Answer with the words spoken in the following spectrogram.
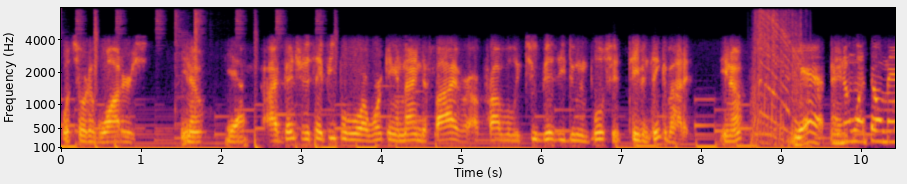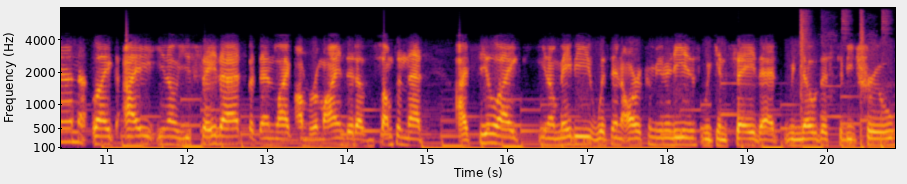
what sort of waters, you know. Yeah. I venture to say people who are working a nine to five are, are probably too busy doing bullshit to even think about it, you know? Yeah, you know what though, man? Like I, you know, you say that, but then like I'm reminded of something that I feel like, you know, maybe within our communities we can say that we know this to be true,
